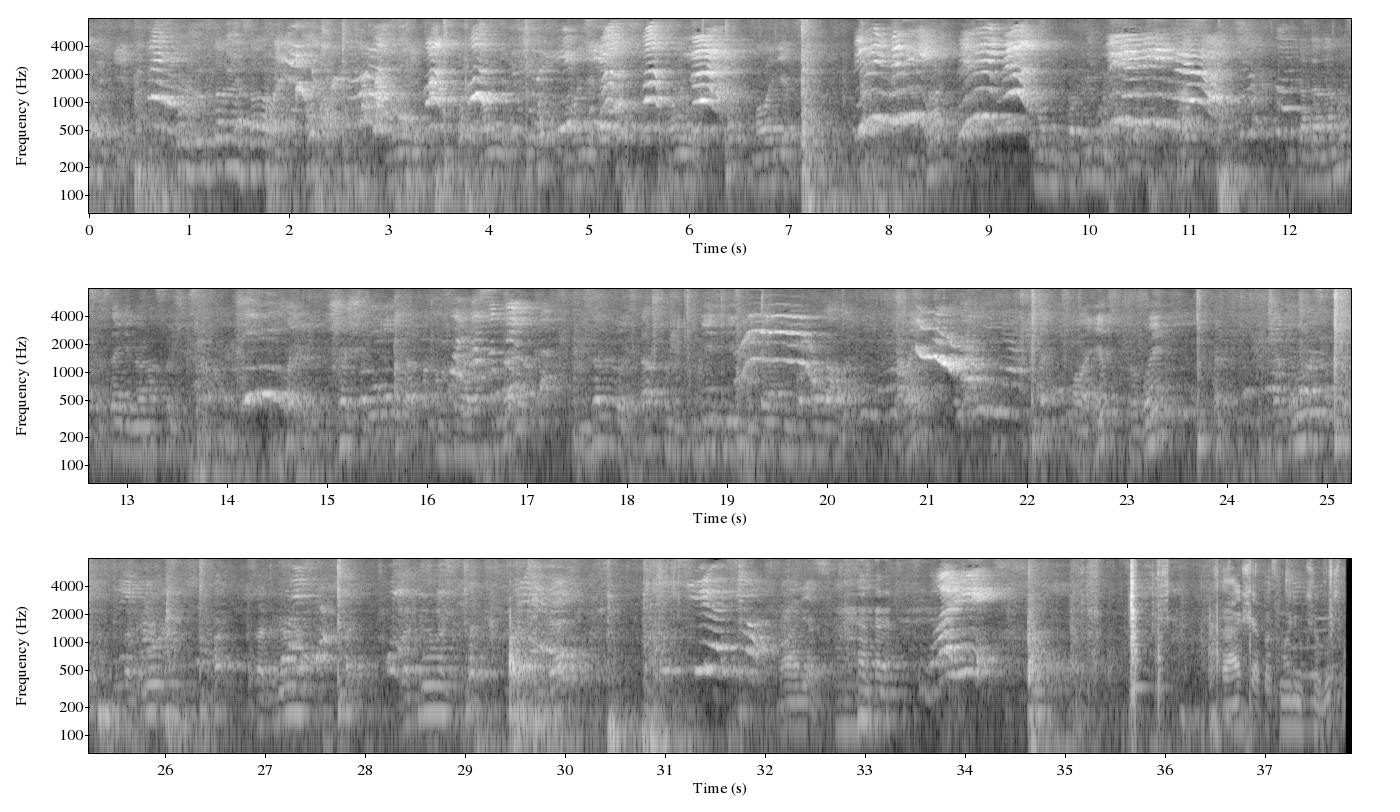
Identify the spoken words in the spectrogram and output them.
Опа, такие. Тоже уставные слова. Опа. Молодец. Бери, бери, бери по прямой. И когда наносишь, сзади на носочек. Да, Потом ставишь сюда и закрой. Так, чтобы тебе здесь никак не попадало. Давай. Молодец. Другой. Закрылась. Закрылась. Закрылась. Закрылась. Молодец. Говори! Так, сейчас посмотрим, что вышло.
